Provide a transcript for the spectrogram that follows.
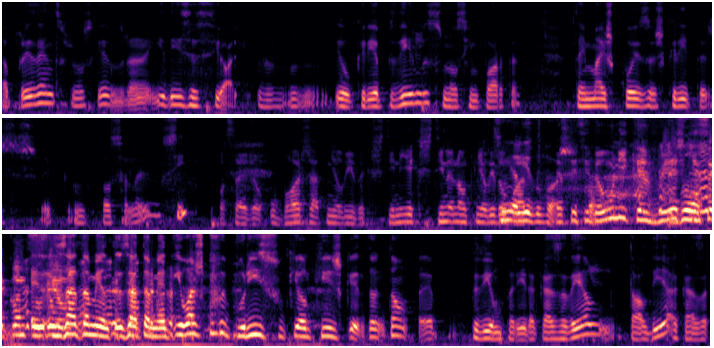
apresento não sei o quê, e diz assim: olha, eu queria pedir-lhe, se não se importa, tem mais coisas escritas que me possa ler? Sim. Ou seja, o Borges já tinha lido a Cristina e a Cristina não tinha lido tinha o Borges. Lido Borges. Deve ter sido a única vez Bom, que isso aconteceu. Exatamente, exatamente. Eu acho que foi por isso que ele quis que. Então, então eh, pediu-me para ir à casa dele, tal dia, a casa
